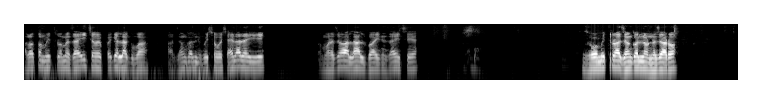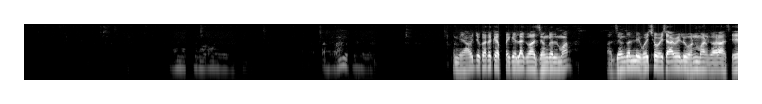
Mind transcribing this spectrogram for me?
હાલો તો મિત્રો, અમે જઈએ છીએ હવે પગે લાગવા. આ જંગલની વચ્ચે વચ્ચે હાલ્યા જઈએ. અમારે જવા લાલભાઈને જાય છે. જો મિત્રો, આ જંગલનો નજારો. તમે આવજો કરે કે પગે લાગવા જંગલમાં. આ જંગલની વચ્ચે વચ્ચે આવેલું હનુમાનગાળા છે.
